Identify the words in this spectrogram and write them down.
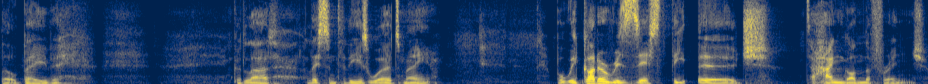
little baby. Good lad. Listen to these words, mate. But we've got to resist the urge to hang on the fringe.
